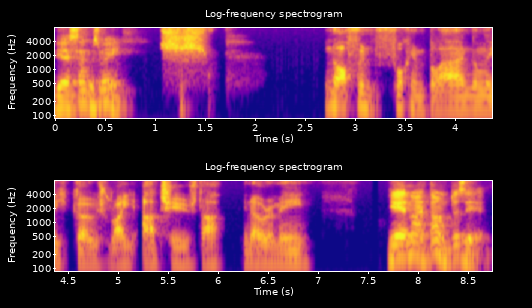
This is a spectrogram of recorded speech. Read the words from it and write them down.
yeah, same as me. Just nothing fucking blindly goes right. I'd choose that. You know what I mean? Yeah, no, it don't, does it?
